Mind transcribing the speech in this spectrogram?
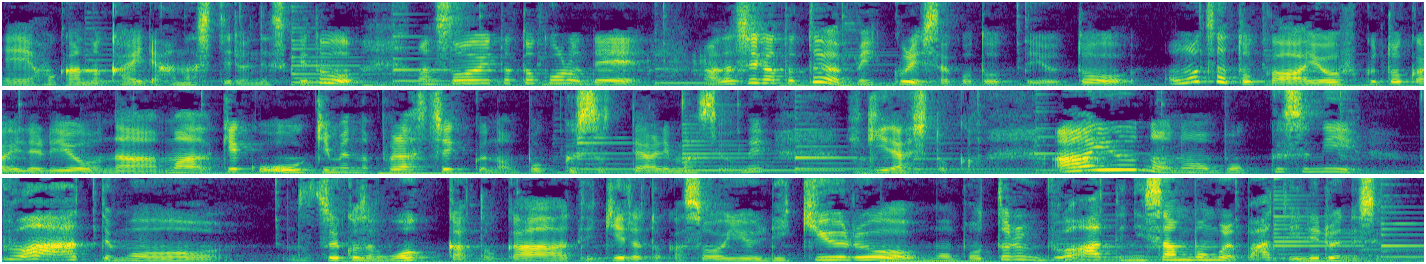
えー、他の回で話してるんですけど、まあ、そういったところで私が例えばびっくりしたことっていうとおもちゃとか洋服とか入れるような、まあ、結構大きめのプラスチックのボックスってありますよね。引き出しとか。ああいうののボックスにブワーってもうそれこそウォッカとかテキーラとかそういうリキュールをもうボトルブワーって23本ぐらいバーって入れるんですよ。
